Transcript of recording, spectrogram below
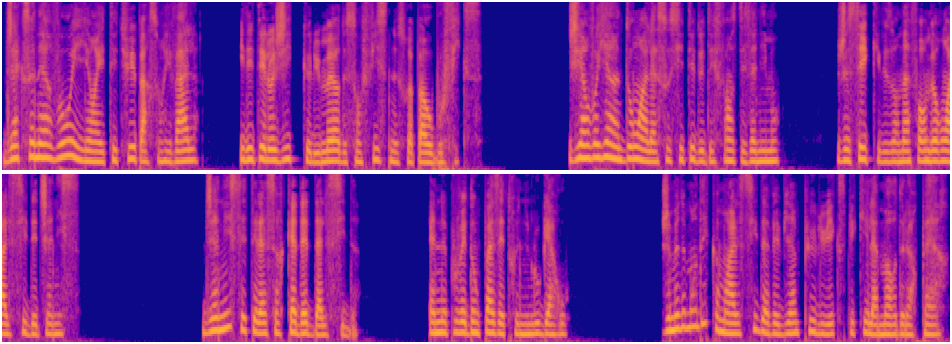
Jackson Hervaux ayant été tué par son rival, il était logique que l'humeur de son fils ne soit pas au bout fixe. J'ai envoyé un don à la Société de défense des animaux. Je sais qu'ils en informeront Alcide et Janice. Janice était la sœur cadette d'Alcide. Elle ne pouvait donc pas être une loup-garou. Je me demandais comment Alcide avait bien pu lui expliquer la mort de leur père.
